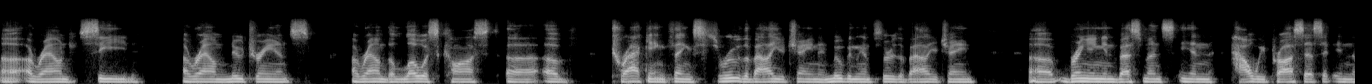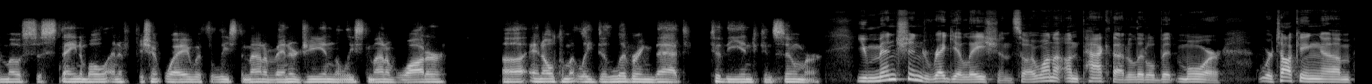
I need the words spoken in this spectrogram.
uh, around seed, around nutrients, around the lowest cost uh, of tracking things through the value chain and moving them through the value chain, uh, bringing investments in how we process it in the most sustainable and efficient way with the least amount of energy and the least amount of water, uh, and ultimately delivering that to the end consumer. You mentioned regulation, so I want to unpack that a little bit more. We're talking um,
